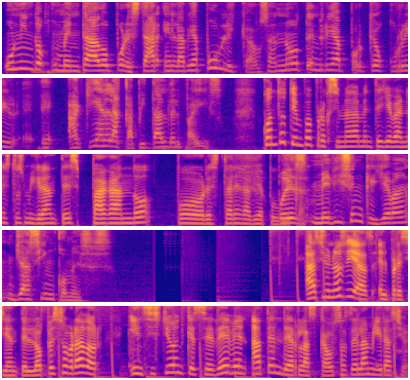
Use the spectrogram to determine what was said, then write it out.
un indocumentado por estar en la vía pública. O sea, no tendría por qué ocurrir eh, eh, aquí en la capital del país. ¿Cuánto tiempo aproximadamente llevan estos migrantes pagando por estar en la vía pública? Pues me dicen que llevan ya cinco meses. Hace unos días, el presidente López Obrador insistió en que se deben atender las causas de la migración.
